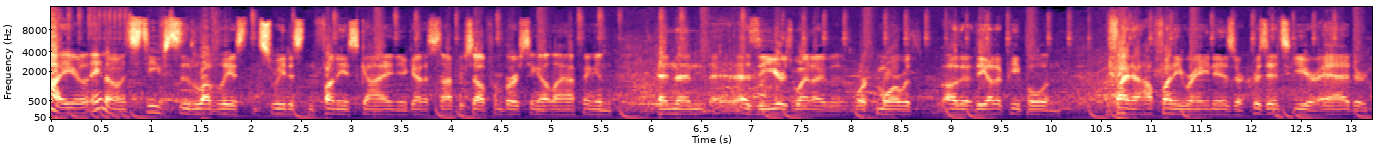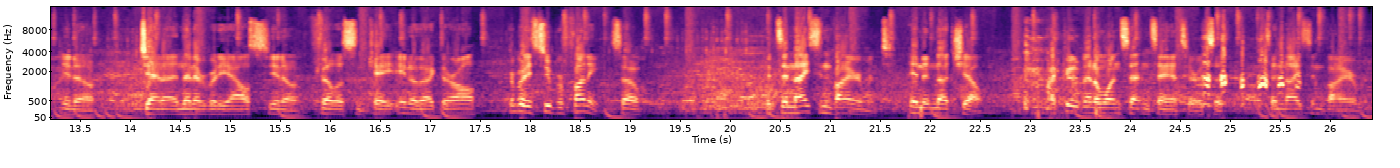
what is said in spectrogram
oh, you're, you know, Steve's the loveliest and sweetest and funniest guy, and you got to stop yourself from bursting out laughing. And and then uh, as the years went, I worked more with other the other people and find out how funny Rainn is, or Krasinski, or Ed, or you know, Jenna, and then everybody else, you know, Phyllis and Kate. You know, like they're all everybody's super funny. So it's a nice environment in a nutshell. That could have been a one sentence answer. It's a it's a nice environment.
